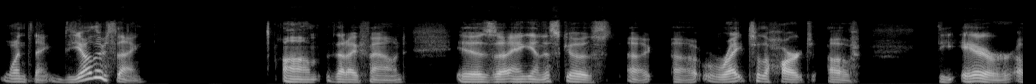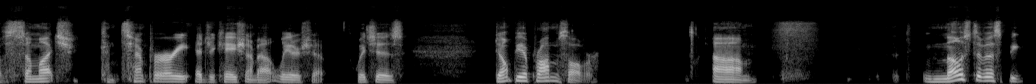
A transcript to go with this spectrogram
one thing. The other thing um, that I found is, uh, again, this goes uh, uh, right to the heart of the air of so much contemporary education about leadership, which is don't be a problem solver. Um, most of us be,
